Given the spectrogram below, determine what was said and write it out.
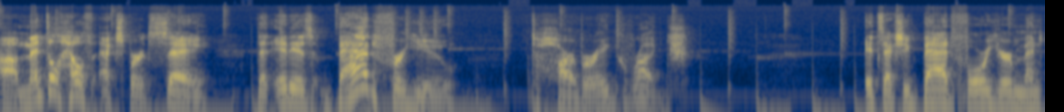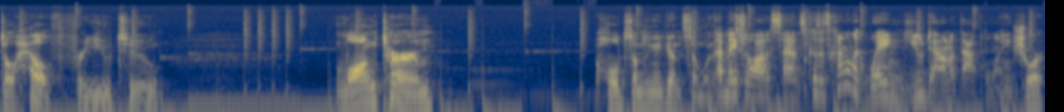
Uh, mental health experts say that it is bad for you to harbor a grudge. It's actually bad for your mental health for you to long term hold something against someone else. That makes a lot of sense because it's kind of like weighing you down at that point. Sure.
